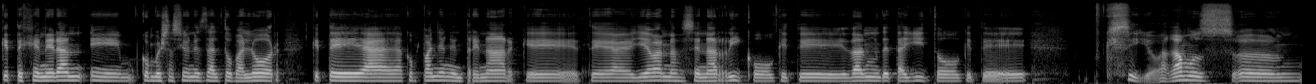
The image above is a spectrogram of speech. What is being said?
que te generan eh, conversaciones de alto valor, que te acompañan a entrenar, que te llevan a cenar rico, que te dan un detallito, que te, qué sé yo, hagamos um,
